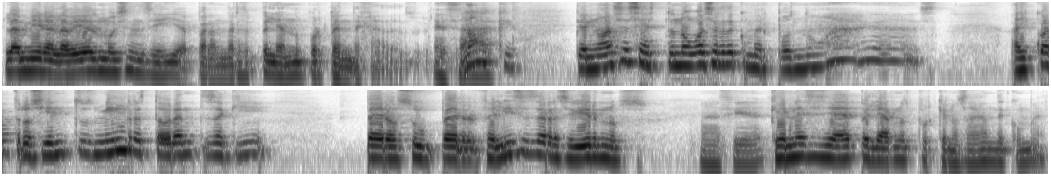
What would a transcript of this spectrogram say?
la mira, la vida es muy sencilla para andarse peleando por pendejadas, güey. Exacto. No, que, que no haces esto, no voy a hacer de comer. Pues no hagas. Hay 400 mil restaurantes aquí, pero súper felices de recibirnos. Así es. ¿Qué necesidad de pelearnos porque nos hagan de comer?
